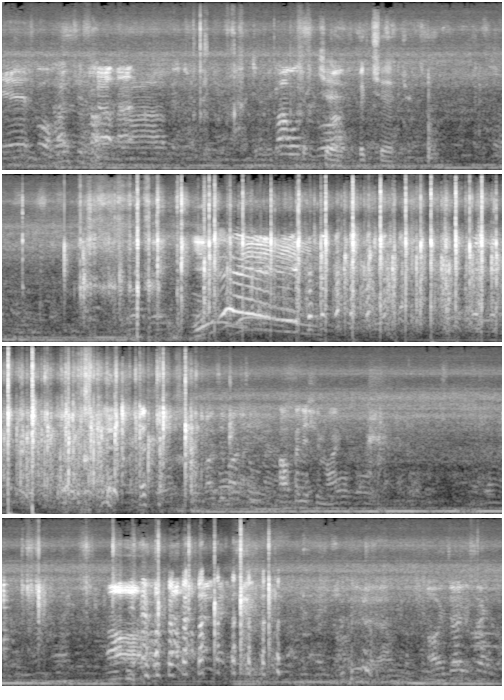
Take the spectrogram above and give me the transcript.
Yeah, go on, Ninety-five. Sharp, man. Big cheer, big cheer. I'll finish you, Mike. Oh, enjoy yourself.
